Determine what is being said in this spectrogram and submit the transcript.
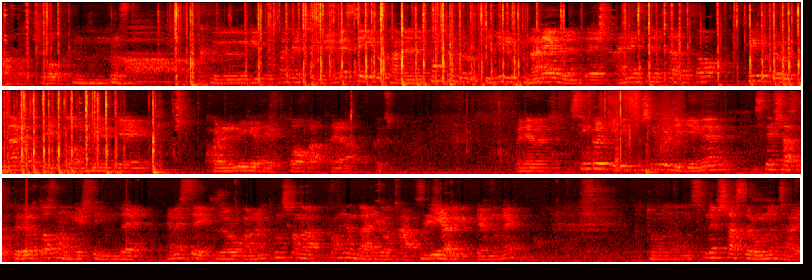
가서 죽어버려요. 음. 그래서 그리고 사실 지금 MSA로 가면 function별로 DB를 분할해야 되는데 단일 snapshot에서 테이블별로 분할해서 데이터 넘기는 게 걸리게 될 것 같아요. 그렇죠. 왜냐면 싱글 DB to 싱글 DB는 스냅샷으로 그대로 떠서 넘길 수 있는데 MSA 구조로 가면 function화, function 단위로 다 분리해야 되기 때문에 보통 스냅샷으로는 잘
